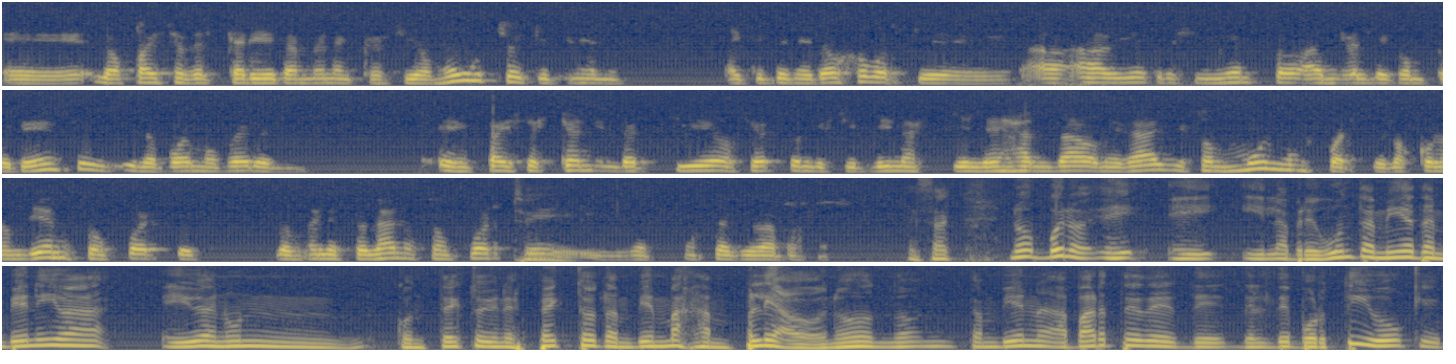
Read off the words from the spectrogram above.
Eh, los países del Caribe también han crecido mucho hay que tener hay que tener ojo porque ha, habido crecimiento a nivel de competencia y lo podemos ver en, en países que han invertido cierto en disciplinas que les han dado medallas y son muy muy fuertes. Los colombianos son fuertes los venezolanos son fuertes y no sé qué va a pasar. Exacto. No bueno eh, eh, y la pregunta mía también iba iba en un contexto y un aspecto también más ampliado no, no también aparte del deportivo que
